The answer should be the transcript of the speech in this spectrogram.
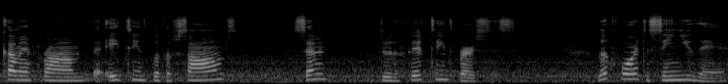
coming from the 18th book of Psalms, 7th through the 15th verses. Look forward to seeing you there.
